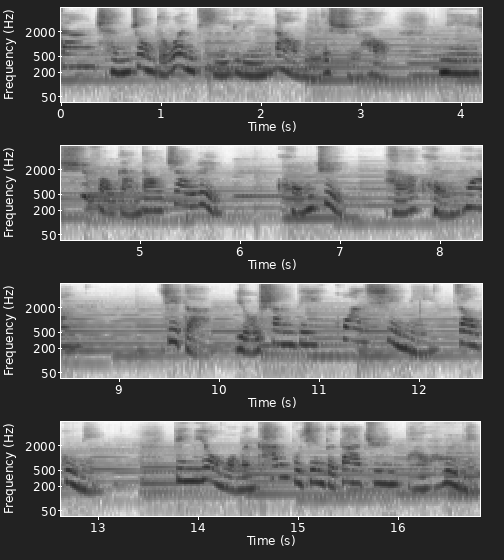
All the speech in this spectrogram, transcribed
当沉重的问题临到你的时候，你是否感到焦虑、恐惧和恐慌？记得有上帝关心你、照顾你。并用我们看不见的大军保护你。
